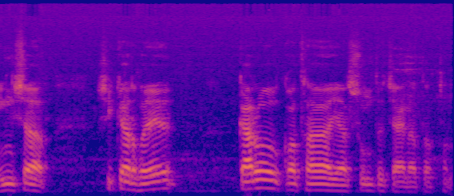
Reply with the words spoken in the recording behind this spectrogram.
হিংসার শিকার হয়ে কারও কথা আর শুনতে চায় না তখন।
